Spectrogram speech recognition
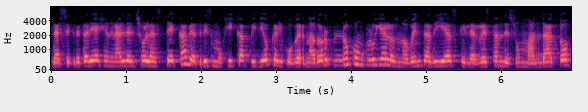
La secretaria general del Sol Azteca, Beatriz Mujica, pidió que el gobernador no concluya los 90 días que le restan de su mandato,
